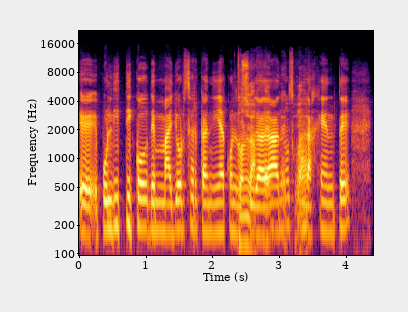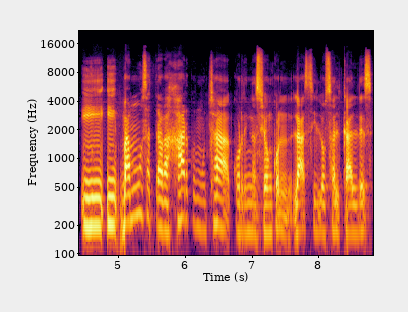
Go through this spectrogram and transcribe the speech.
eh, político de mayor cercanía con los ciudadanos, con la gente, y, vamos a trabajar con mucha coordinación con las y los alcaldes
